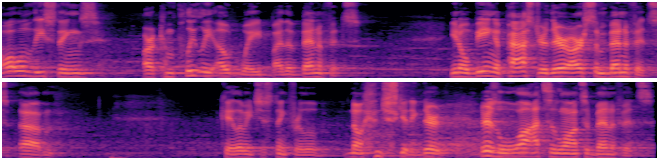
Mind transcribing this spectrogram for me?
all of these things are completely outweighed by the benefits. You know, being a pastor, there are some benefits. Um, okay, let me just think for a little bit. No, I'm just kidding. There, there's lots and lots of benefits.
